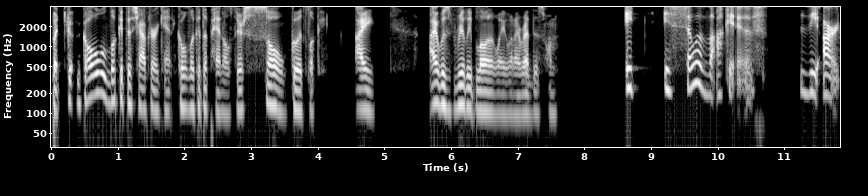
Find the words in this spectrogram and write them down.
but g- go look at this chapter again. Go look at the panels. They're so good looking. I I was really blown away when I read this one. It is so evocative, the art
